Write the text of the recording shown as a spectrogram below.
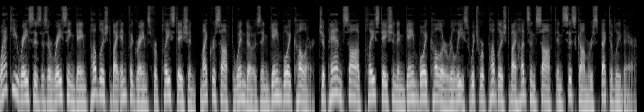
Wacky Races is a racing game published by Infogrames for PlayStation, Microsoft Windows and Game Boy Color. Japan saw a PlayStation and Game Boy Color release which were published by Hudson Soft and Syscom respectively there.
